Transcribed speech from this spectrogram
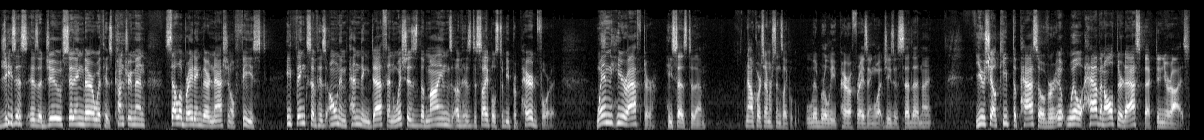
Jesus is a Jew sitting there with his countrymen celebrating their national feast. He thinks of his own impending death and wishes the minds of his disciples to be prepared for it. When hereafter, he says to them, now, of course, Emerson's like liberally paraphrasing what Jesus said that night. You shall keep the Passover, it will have an altered aspect in your eyes.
